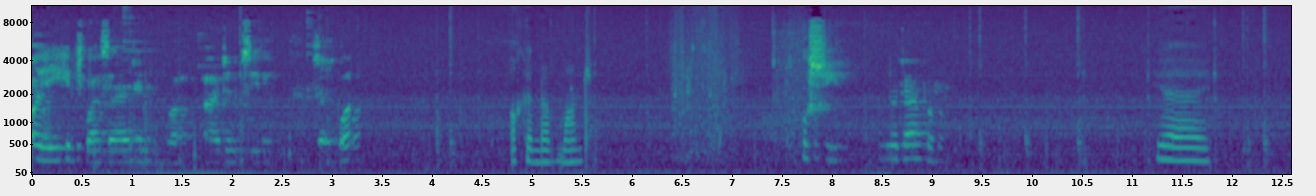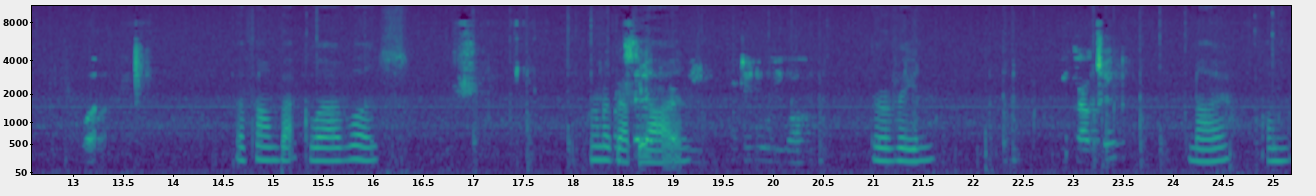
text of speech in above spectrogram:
Oh yeah, you can swear, sorry, I didn't, well, I didn't see that. So what? Okay, never mind. Oh shoot, where down from? Yay. What? I found back where I was. I'm gonna I'm grab the iron. I don't know where you are. The ravine. You crouching? No, I'm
